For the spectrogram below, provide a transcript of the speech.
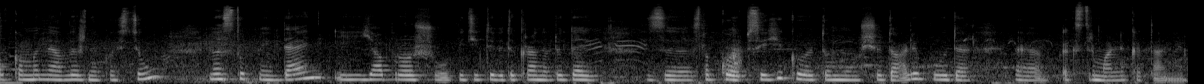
Розпаковка мене в лижний костюм. Наступний день, і я прошу відійти від екрану людей з слабкою психікою, тому що далі буде е, екстремальне катання.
